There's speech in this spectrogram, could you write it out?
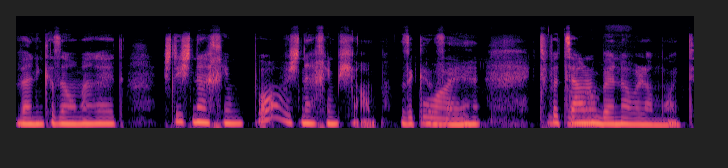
ואני כזה אומרת, יש לי שני אחים פה ושני אחים שם. זה כזה, התפצלנו. בין העולמות.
